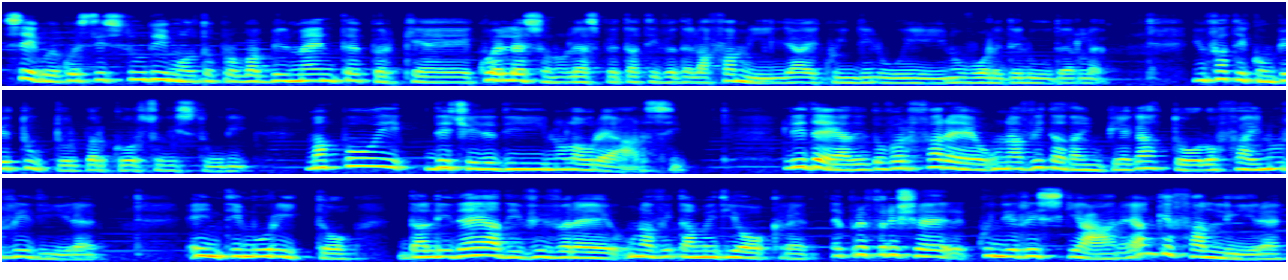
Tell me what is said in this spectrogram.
Segue questi studi molto probabilmente perché quelle sono le aspettative della famiglia e quindi lui non vuole deluderle. Infatti compie tutto il percorso di studi, ma poi decide di non laurearsi. L'idea di dover fare una vita da impiegato lo fa inorridire è intimorito dall'idea di vivere una vita mediocre e preferisce quindi rischiare, anche fallire.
